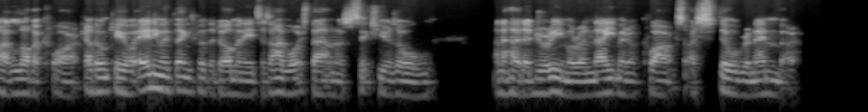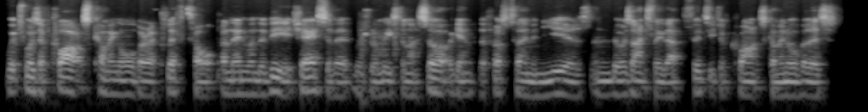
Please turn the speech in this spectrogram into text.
I love a Quark. I don't care what anyone thinks about the Dominators. I watched that when I was six years old, and I had a dream or a nightmare of Quarks I still remember, which was of Quarks coming over a cliff top. And then when the VHS of it was released, and I saw it again for the first time in years, and there was actually that footage of Quarks coming over this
